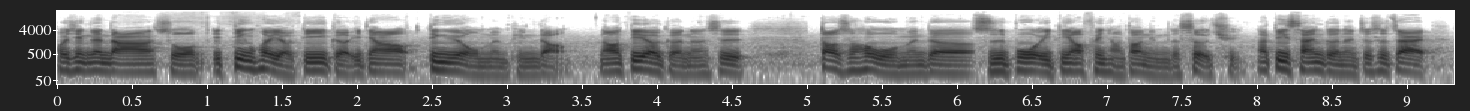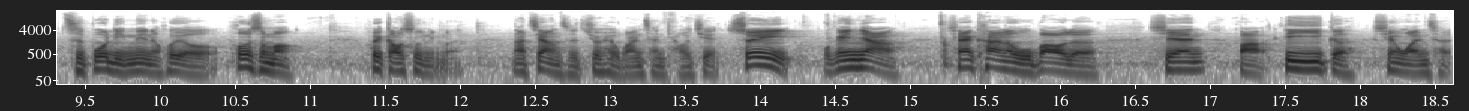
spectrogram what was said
会先跟大家说，一定会有第一个，一定要订阅我们频道。然后第二个呢是，到时候我们的直播一定要分享到你们的社群。那第三个呢，就是在直播里面呢会有或什么会告诉你们。那这样子就会完成条件。所以我跟你讲，现在看了五报的，先把第一个先完成，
